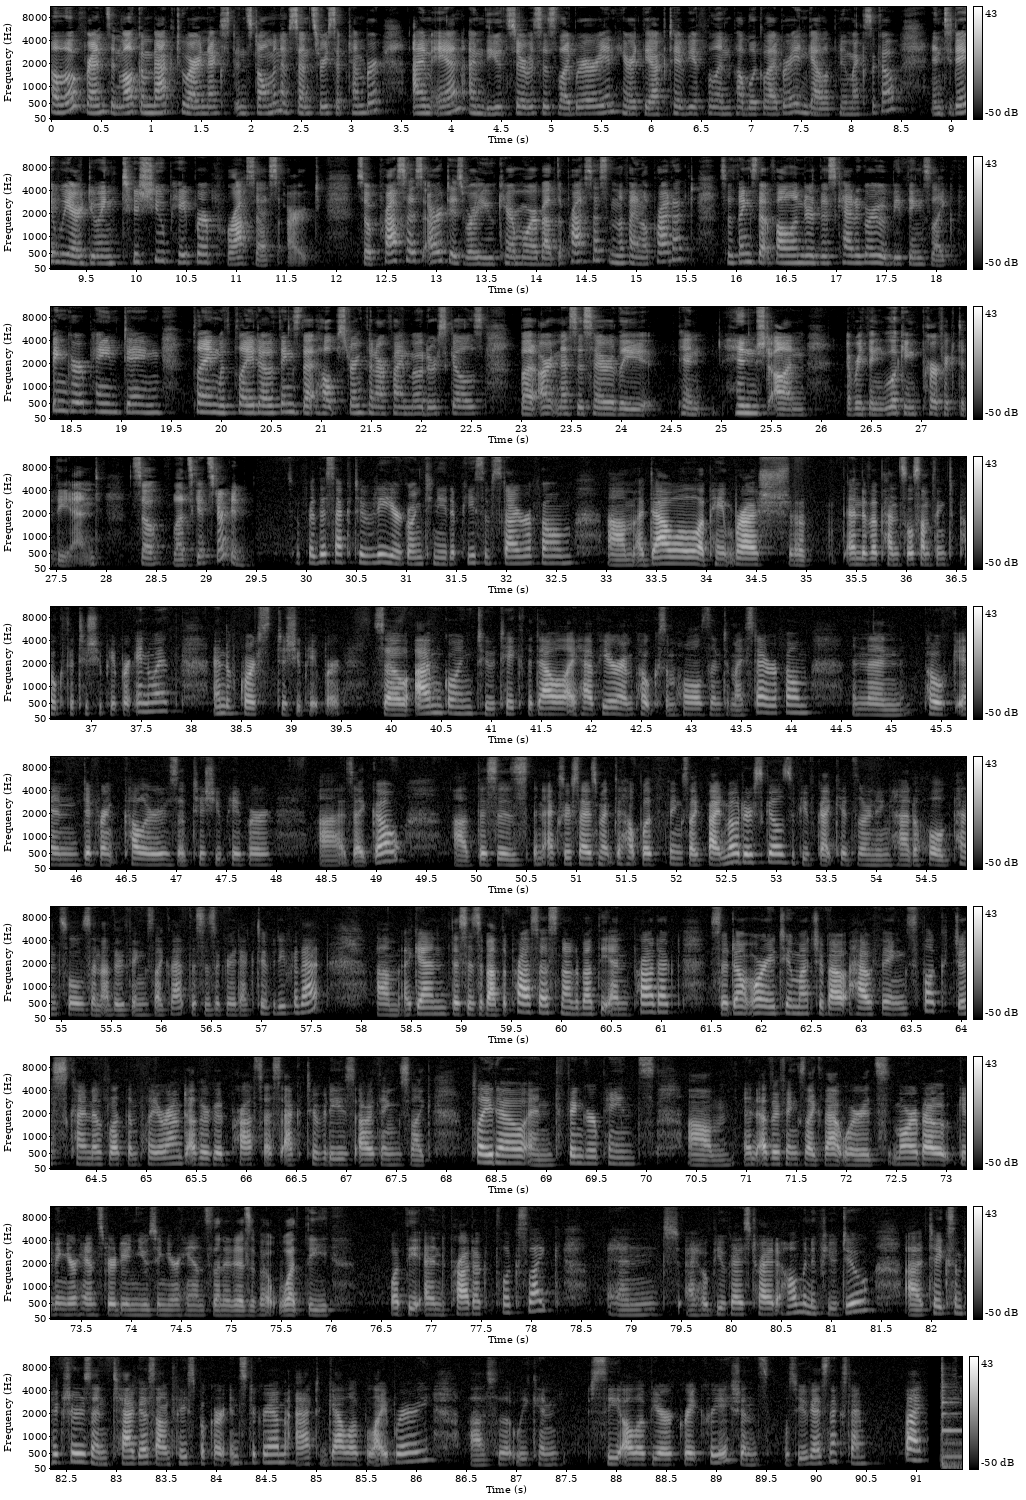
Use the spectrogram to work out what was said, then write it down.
Hello, friends, and welcome back to our next installment of Sensory September. I'm Anne. I'm the Youth Services Librarian here at the Octavia Fellin Public Library in Gallup, New Mexico, and today we are doing tissue paper process art. So, process art is where you care more about the process and the final product. So, things that fall under this category would be things like finger painting, playing with Play Doh, things that help strengthen our fine motor skills but aren't necessarily hinged on everything looking perfect at the end. So, let's get started. So for this activity, you're going to need a piece of styrofoam, um, a dowel, a paintbrush, a end of a pencil, something to poke the tissue paper in with, and of course tissue paper. So I'm going to take the dowel I have here and poke some holes into my styrofoam, and then poke in different colors of tissue paper uh, as I go. Uh, this is an exercise meant to help with things like fine motor skills. If you've got kids learning how to hold pencils and other things like that, this is a great activity for that. Um, again, this is about the process, not about the end product, so don't worry too much about how things look, just kind of let them play around. Other good process activities are things like Play-Doh and finger paints um, and other things like that where it's more about getting your hands dirty and using your hands than it is about what the what the end product looks like and I hope you guys try it at home. And if you do, uh, take some pictures and tag us on Facebook or Instagram at Gallup Library uh, so that we can see all of your great creations. We'll see you guys next time. Bye.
